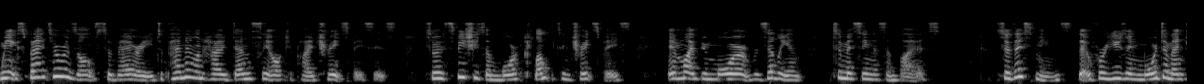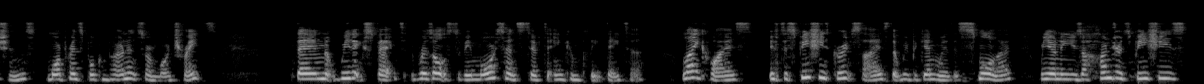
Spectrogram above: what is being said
We expect our results to vary depending on how densely occupied trait space is, so if species are more clumped in trait space, it might be more resilient to missingness and bias. So this means that if we're using more dimensions, more principal components, or more traits, then we'd expect results to be more sensitive to incomplete data. Likewise, if the species group size that we begin with is smaller, we only use 100 species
